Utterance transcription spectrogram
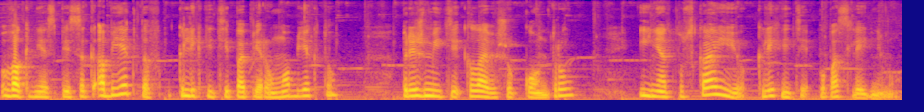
В окне «Список объектов» кликните по первому объекту, прижмите клавишу Ctrl и, не отпуская ее, кликните по последнему.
